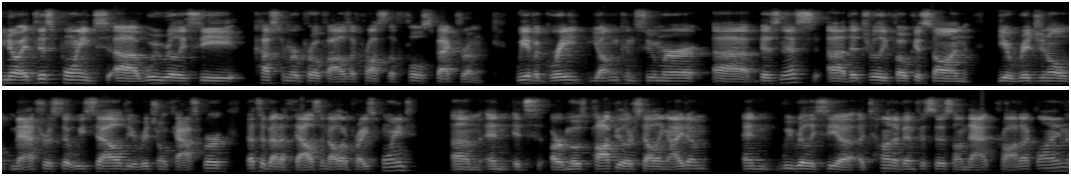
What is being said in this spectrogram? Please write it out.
You know, at this point, uh, we really see customer profiles across the full spectrum. We have a great young consumer uh, business uh, that's really focused on the original mattress that we sell, the original Casper. That's about a thousand dollar price point, um, and it's our most popular selling item and we really see a, a ton of emphasis on that product line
